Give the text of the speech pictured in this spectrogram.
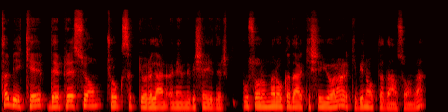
Tabii ki depresyon çok sık görülen önemli bir şeydir. Bu sorunlar o kadar kişiyi yorar ki bir noktadan sonra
